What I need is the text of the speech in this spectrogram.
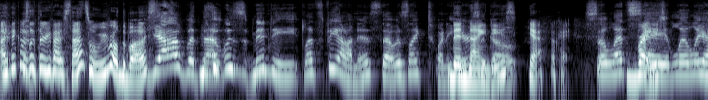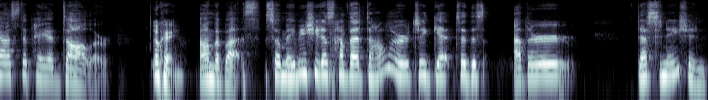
I think it was like 35 cents when we rode the bus. yeah, but that was Mindy. Let's be honest. That was like twenty Mid years 90s. ago. Yeah, okay. So let's Right. say Lily has to pay a dollar Okay. on the bus. So maybe she doesn't have that dollar to get to this other destination.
